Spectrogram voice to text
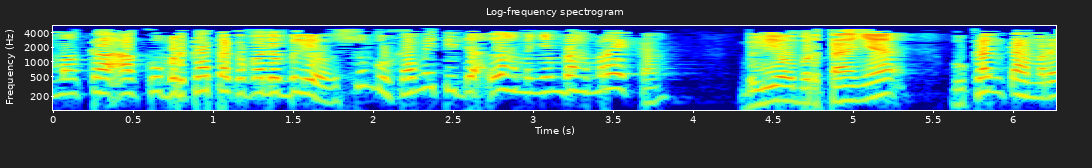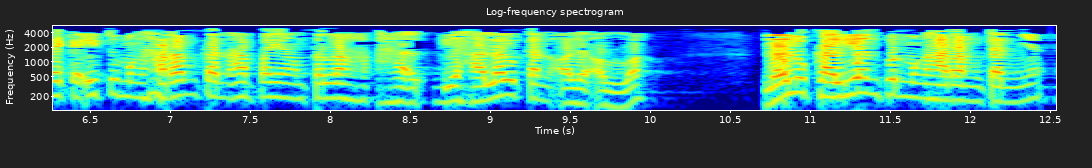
maka aku berkata kepada beliau, sungguh kami tidaklah menyembah mereka. Beliau bertanya, bukankah mereka itu mengharamkan apa yang telah dihalalkan oleh Allah? Lalu kalian pun mengharamkannya?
